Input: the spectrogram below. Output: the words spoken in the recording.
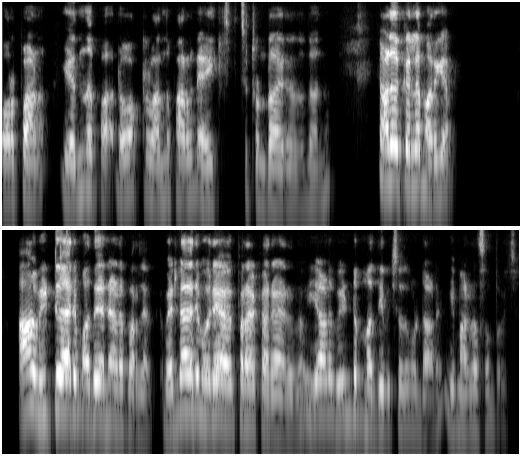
ഉറപ്പാണ്. എന്ന് ഡോക്ടർ വന്ന് പറഞ്ഞയച്ചിട്ടുണ്ടായിരുന്നതെന്ന് ആളുകൾക്കെല്ലാം അറിയാം. ആ വീട്ടുകാരും അത് തന്നെയാണ് പറഞ്ഞത്. എല്ലാവരും ഒരേ അഭിപ്രായക്കാരായിരുന്നു. ഇയാൾ വീണ്ടും മദ്യപിച്ചത് കൊണ്ടാണ് ഈ മരണം സംഭവിച്ചത്.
